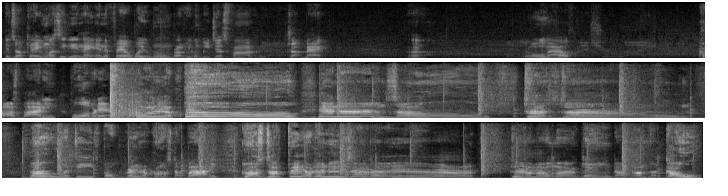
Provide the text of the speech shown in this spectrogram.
It's okay. Once he get in that NFL weight room, bro, he gonna be just fine. Drop back. Uh, roll out. Cross body. Who over there? Oh! In the end zone! Touchdown! Wrong with these folks? Right across the body, across the field, and he's out of here! Get him out my game, dog. I'm the GOAT!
